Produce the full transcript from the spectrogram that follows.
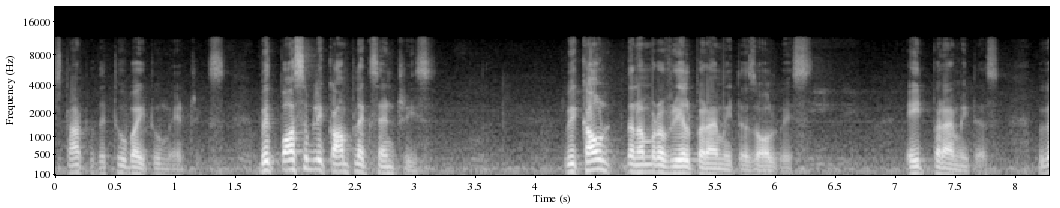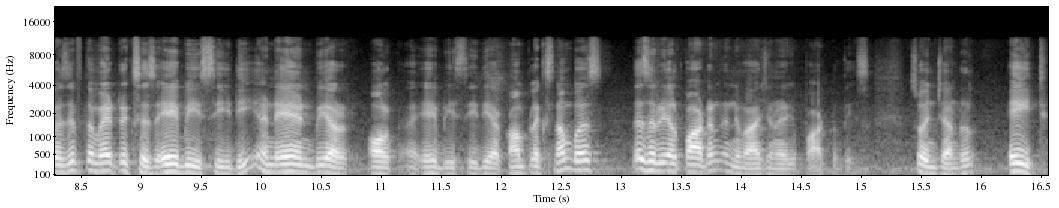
start with a 2 by 2 matrix with possibly complex entries. We count the number of real parameters always 8 parameters because if the matrix is A B C D and A and B are all A B C D are complex numbers there is a real part and an imaginary part to these. So in general 8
